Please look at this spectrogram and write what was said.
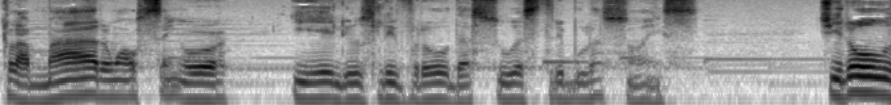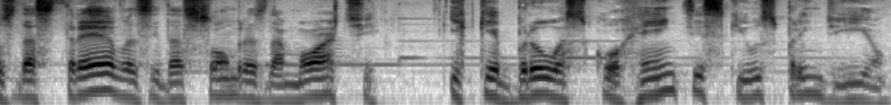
clamaram ao Senhor e ele os livrou das suas tribulações. Tirou-os das trevas e das sombras da morte e quebrou as correntes que os prendiam.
